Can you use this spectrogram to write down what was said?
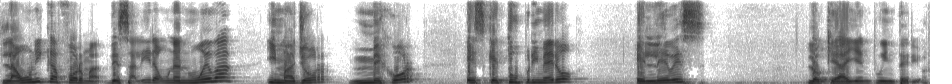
La única forma de salir a una nueva y mayor, mejor, es que tú primero eleves lo que hay en tu interior.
